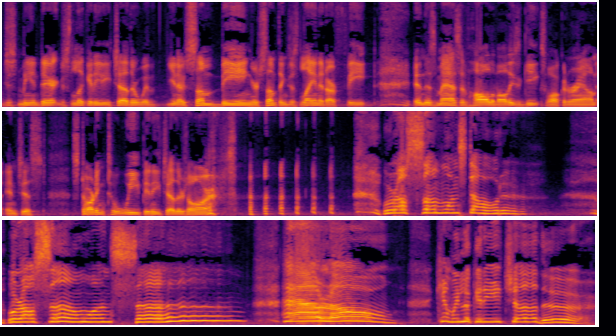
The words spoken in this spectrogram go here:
just me and Derek just looking at each other with, you know, some being or something just laying at our feet in this massive hall of all these geeks walking around and just starting to weep in each other's arms. We're all someone's daughter. We're all someone's son. How long can we look at each other?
